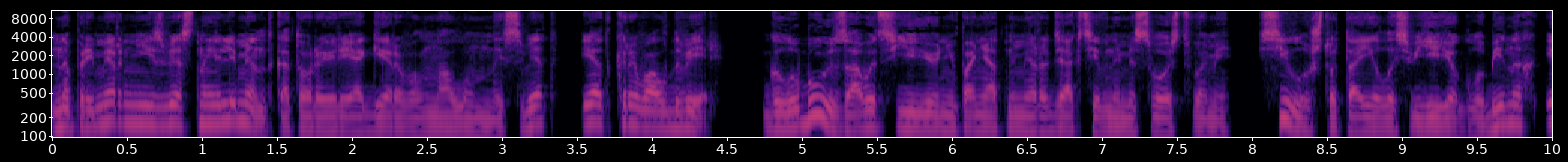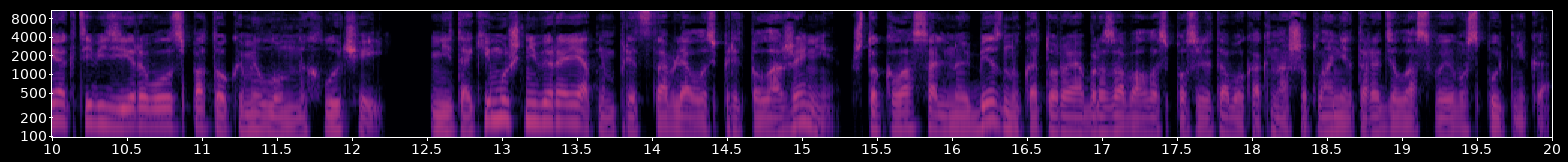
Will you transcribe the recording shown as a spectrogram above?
Например, неизвестный элемент, который реагировал на лунный свет и открывал дверь. Голубую заводь с ее непонятными радиоактивными свойствами, силу, что таилась в ее глубинах и активизировалась потоками лунных лучей. Не таким уж невероятным представлялось предположение, что колоссальную бездну, которая образовалась после того, как наша планета родила своего спутника,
